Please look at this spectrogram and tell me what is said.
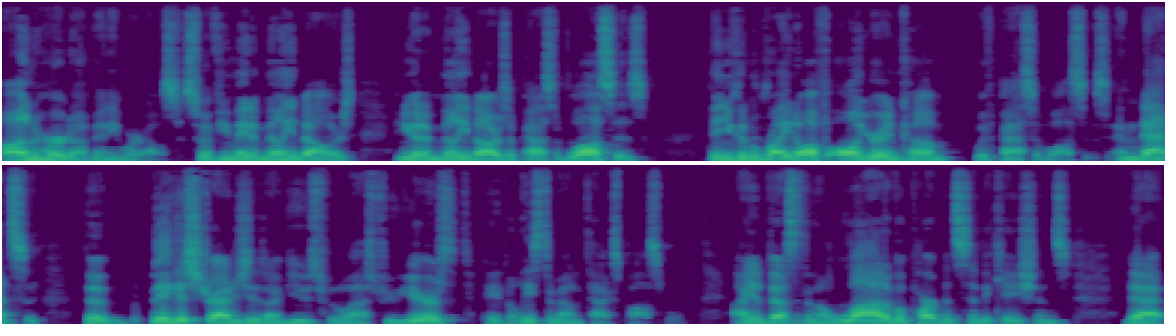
unheard of anywhere else. So if you made a million dollars and you had a million dollars of passive losses, then you can write off all your income with passive losses. And that's the biggest strategy that I've used for the last few years to pay the least amount of tax possible. I invest in a lot of apartment syndications that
